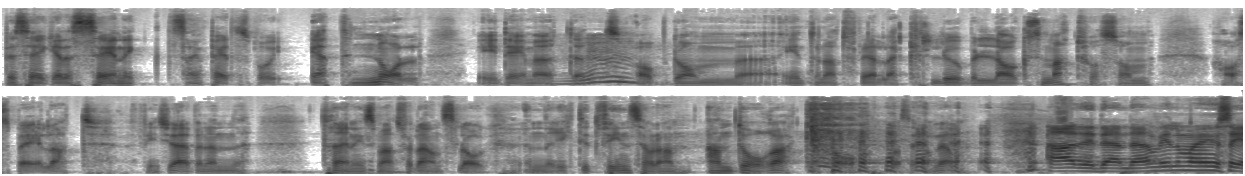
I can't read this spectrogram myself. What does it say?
besegrade Zenit Sankt Petersburg 1-0 i det mötet mm. av de eh, internationella klubblagsmatcher som har spelat. Det finns ju även en träningsmatch för landslag. En riktigt fin sådan. Andorra Qatar. Vad säger du om den? ja, det, den, den vill man ju se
